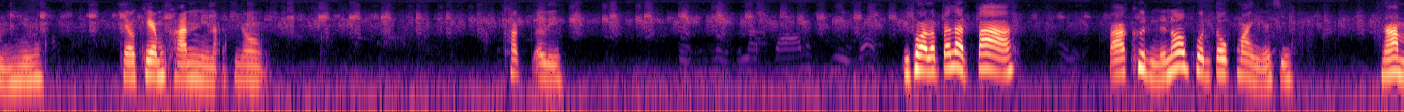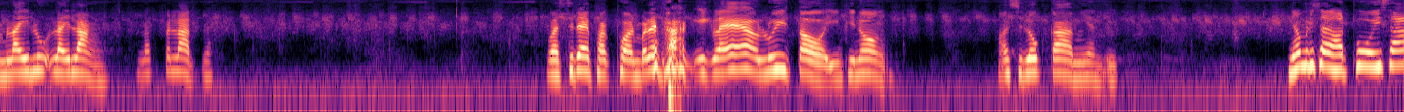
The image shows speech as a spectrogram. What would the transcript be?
ำนี่แถวแคมคันนี่นะพี่น้อง คักอะไรอีพอเราไปหลัดป่า ปลาขึ้นเนาะฝนตกใหม่สิน้ำไหลลุไหลหลังแล้วไปหลัดเลยว่าสิได้พักผ่อนไม่ได้พักอีกแล้ว ลุยต่ออีกพี่น้องเอาสิโลกกล้าเมียนอีกยังไม่ได้ใส่ฮอตพูอีซ้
